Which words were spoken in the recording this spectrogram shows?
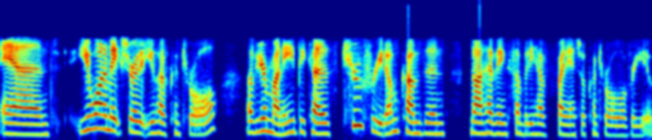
and you want to make sure that you have control of your money because true freedom comes in not having somebody have financial control over you.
